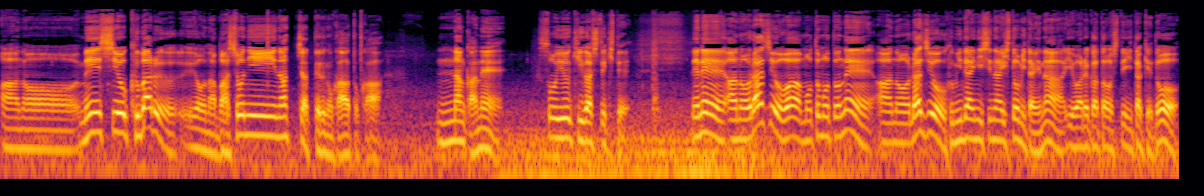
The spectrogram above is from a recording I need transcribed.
あのー、名刺を配るような場所になっちゃってるのかとか、なんかね、そういう気がしてきて。でね、あの、ラジオはもともとね、あの、ラジオを踏み台にしない人みたいな言われ方をしていたけど、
